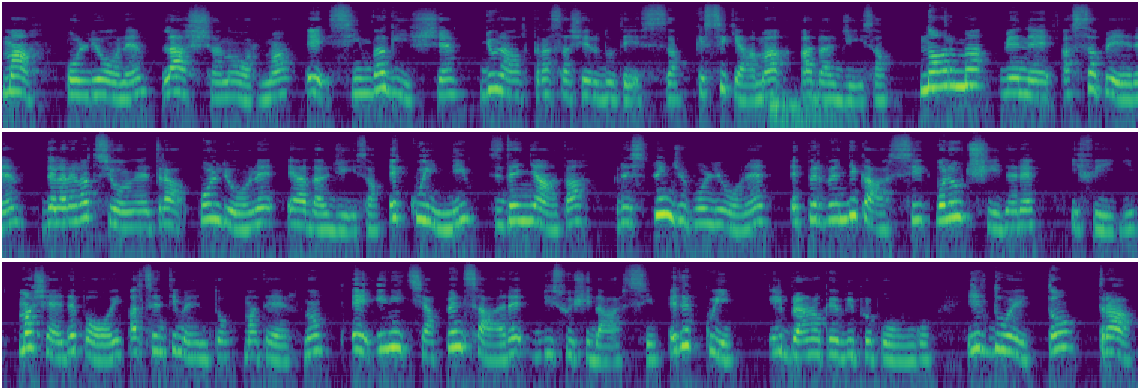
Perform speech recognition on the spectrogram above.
ma Pollione lascia Norma e si invaghisce di un'altra sacerdotessa che si chiama Adalgisa. Norma viene a sapere della relazione tra Pollione e Adalgisa e quindi, sdegnata, respinge Pollione e per vendicarsi vuole uccidere i figli, ma cede poi al sentimento materno e inizia a pensare di suicidarsi. Ed è qui il brano che vi propongo, il duetto tra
